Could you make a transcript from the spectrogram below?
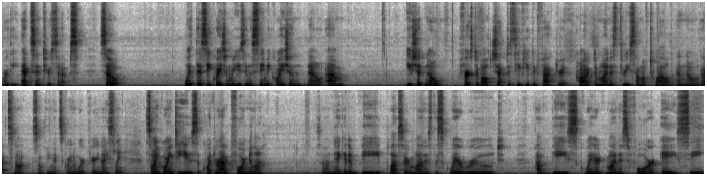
or the x-intercepts. So with this equation, we're using the same equation. Now, um, you should know First of all, check to see if you could factor it. Product of minus 3, sum of 12, and no, that's not something that's going to work very nicely. So I'm going to use the quadratic formula. So negative b plus or minus the square root of b squared minus 4ac.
